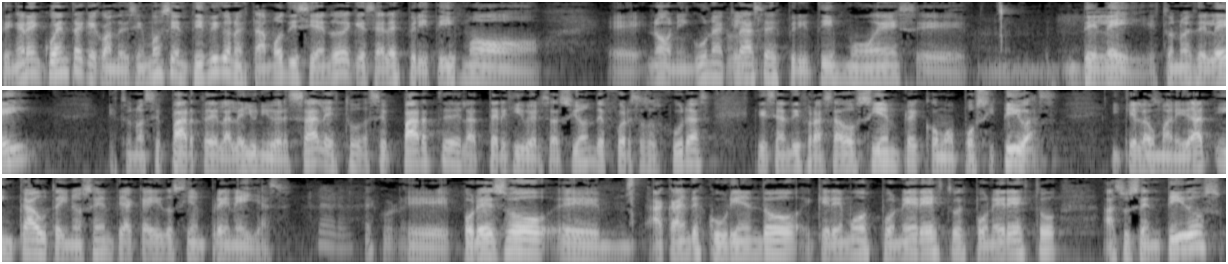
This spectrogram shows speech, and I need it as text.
tengan en cuenta que cuando decimos científico no estamos diciendo de que sea el espiritismo... eh, no, ninguna clase de espiritismo es eh, de ley. Esto no es de ley, esto no hace parte de la ley universal, esto hace parte de la tergiversación de fuerzas oscuras que se han disfrazado siempre como positivas y que la humanidad incauta, inocente, ha caído siempre en ellas. Claro. Es correcto. Eh, por eso, eh, acá en Descubriendo, queremos poner esto, exponer esto a sus sentidos,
